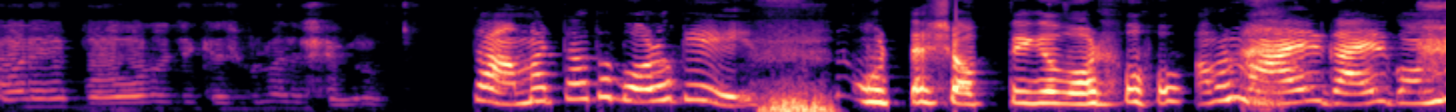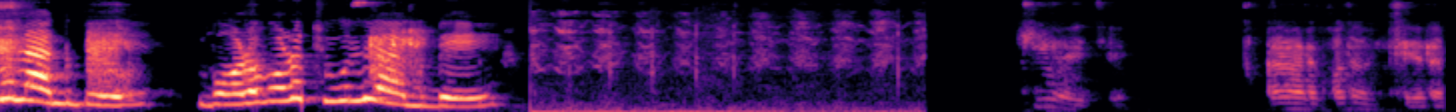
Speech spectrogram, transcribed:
করে বড় বড় যে কেসগুলো আছে সেগুলো। তা আমারটাও তো বড় কেস ওরটা সব থেকে বড়। আমার মায়ের গায়ের গন্ধ লাগবে বড় বড় চুল লাগবে। কি হয়েছে? কথা হচ্ছে এটা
